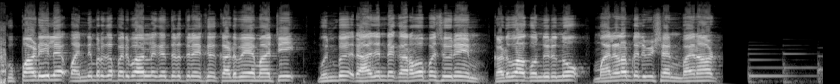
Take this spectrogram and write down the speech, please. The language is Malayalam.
കുപ്പാടിയിലെ വന്യമൃഗ പരിപാലന കേന്ദ്രത്തിലേക്ക് കടുവയെ മാറ്റി. മുൻപ് രാജന്റെ കറവ പശുവിനെയും കടുവ കൊന്നിരുന്നു. മലയാളം ടെലിവിഷൻ വയനാട്.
